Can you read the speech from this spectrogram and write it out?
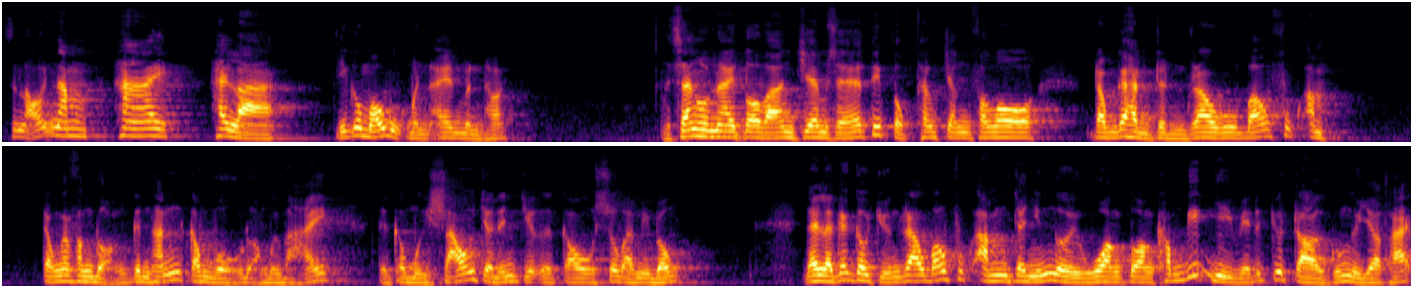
xin lỗi, năm, hai hay là chỉ có mỗi một mình em mình thôi? Sáng hôm nay tôi và anh chị em sẽ tiếp tục theo chân Phaolô trong cái hành trình rao báo phúc âm trong cái phân đoạn kinh thánh công vụ đoạn 17 từ câu 16 cho đến câu số 34. Đây là cái câu chuyện rao báo phúc âm cho những người hoàn toàn không biết gì về Đức Chúa Trời của người Do Thái.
